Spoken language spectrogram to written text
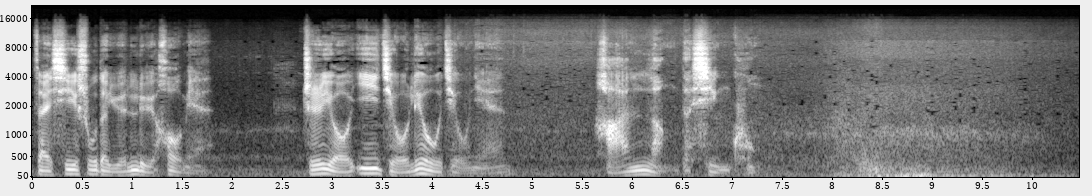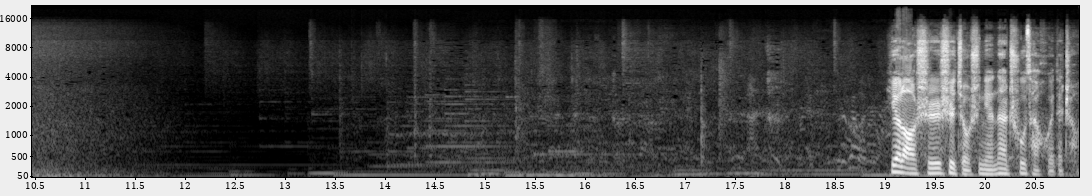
在稀疏的云缕后面，只有一九六九年寒冷的星空。叶老师是九十年代初才回的城，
